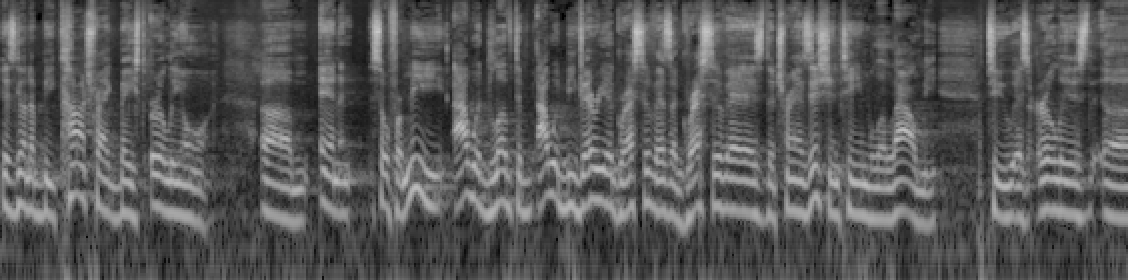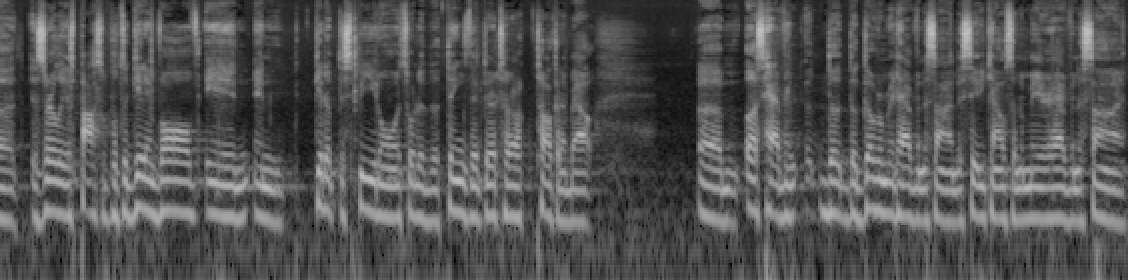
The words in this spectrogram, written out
is going to be contract based early on. Um, and so for me, I would love to, I would be very aggressive, as aggressive as the transition team will allow me to, as early as, uh, as early as possible, to get involved in and get up to speed on sort of the things that they're ta- talking about. Um, us having the, the government having a sign, the city council and the mayor having a sign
